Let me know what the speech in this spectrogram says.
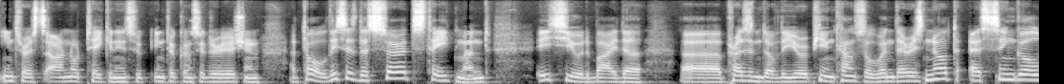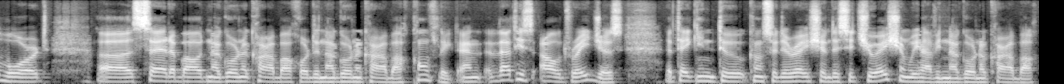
interests are not taken into into consideration at all. This is the third statement issued by the uh, president of the European Council when there is not a single word uh, said about Nagorno Karabakh or the Nagorno Karabakh conflict. And that is outrageous, uh, taking into consideration the situation we have in Nagorno Karabakh,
